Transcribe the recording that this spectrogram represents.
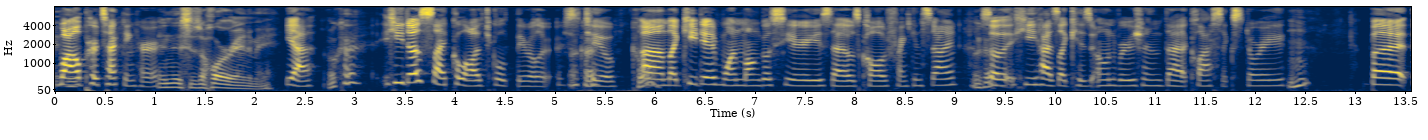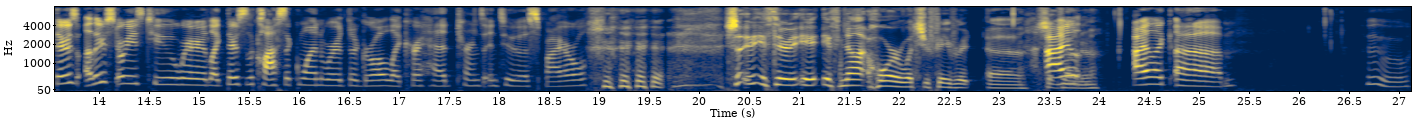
while protecting her. And this is a horror anime. yeah Okay. he does psychological thrillers Okay, too. cool. Um, like he did one manga series that was called Frankenstein. Okay. So he has like his own version, that classic story. Mhm. But there's other stories too where like there's the classic one where the girl like her head turns into a spiral. So if there, if not horror, what's your favorite uh, subgenre? I like um, ooh,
